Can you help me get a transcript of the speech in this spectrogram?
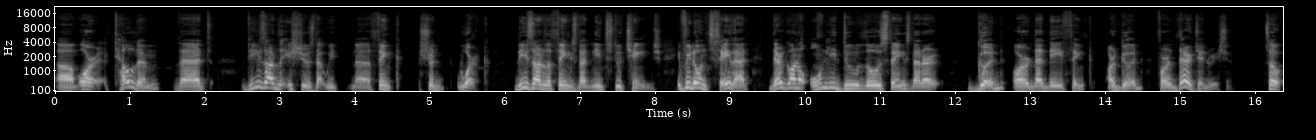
um, or tell them that these are the issues that we uh, think should work, these are the things that needs to change. If we don't say that, they're to only do those things that are good or that they think are good for their generation. So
